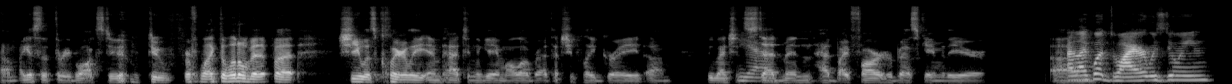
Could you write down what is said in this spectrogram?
Um, I guess the three blocks do do reflect a little bit, but she was clearly impacting the game all over. I thought she played great. Um, we mentioned Yeah. Stedman had by far her best game of the year. Um, I like what Dwyer was doing.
